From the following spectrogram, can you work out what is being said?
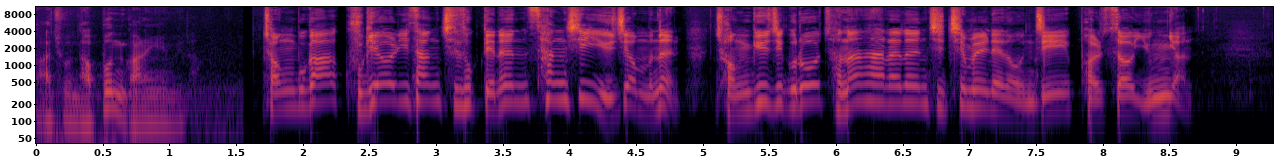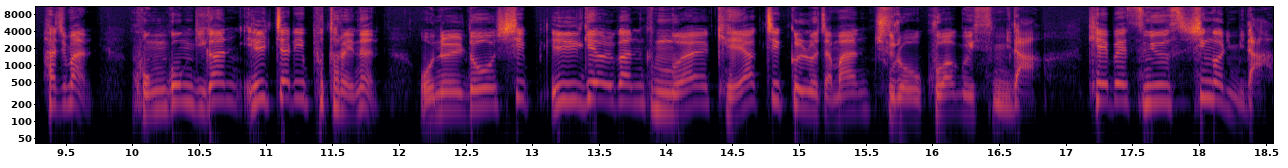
아주 나쁜 관행입니다. 정부가 9개월 이상 지속되는 상시 유지 업무는 정규직으로 전환하라는 지침을 내놓은 지 벌써 6년. 하지만 공공기관 일자리 포털에는 오늘도 11개월간 근무할 계약직 근로자만 주로 구하고 있습니다. KBS 뉴스 신건입니다.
